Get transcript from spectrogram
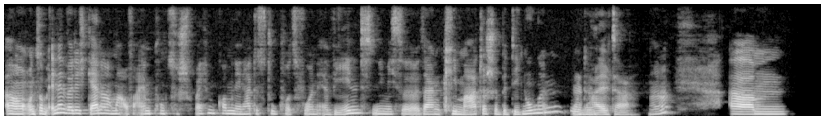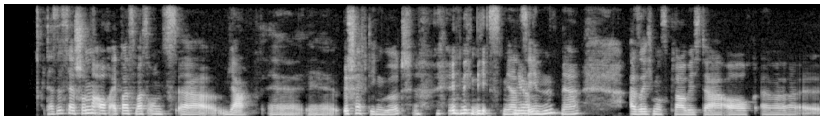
Äh, und zum Ende würde ich gerne nochmal auf einen Punkt zu sprechen kommen, den hattest du kurz vorhin erwähnt, nämlich sozusagen klimatische Bedingungen und mhm. Alter. Ne? Ähm, das ist ja schon auch etwas, was uns äh, ja äh, äh, beschäftigen wird in den nächsten Jahrzehnten. Ja. ja. Also ich muss, glaube ich, da auch äh,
